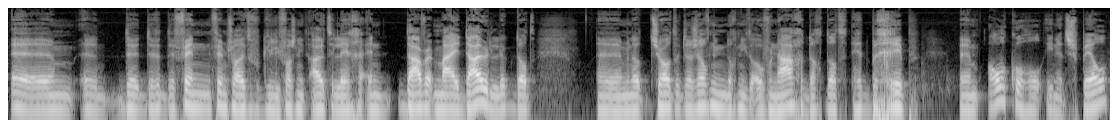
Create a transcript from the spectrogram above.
de, de, de fan, FEMSO hoef ik jullie vast niet uit te leggen. En daar werd mij duidelijk dat, ehm, en dat, zo had ik daar zelf nu nog niet over nagedacht, dat het begrip ehm, alcohol in het spel,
